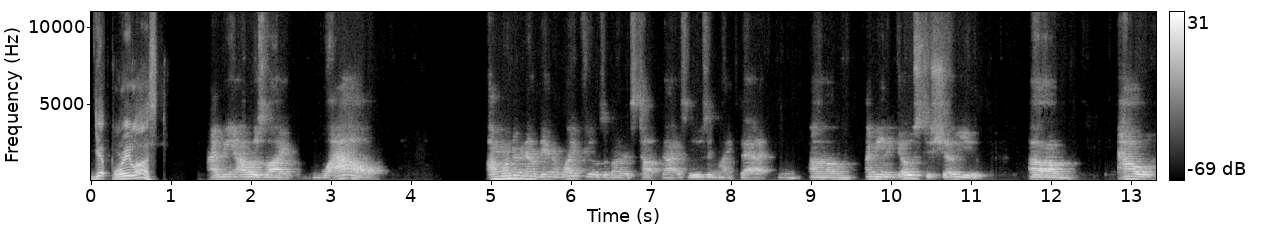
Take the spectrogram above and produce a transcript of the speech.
Yep, Poirier lost. I mean, I was like, wow. I'm wondering how Dana White feels about his top guys losing like that. Um, I mean, it goes to show you um, how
